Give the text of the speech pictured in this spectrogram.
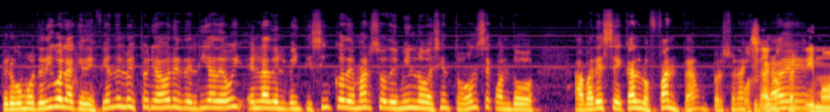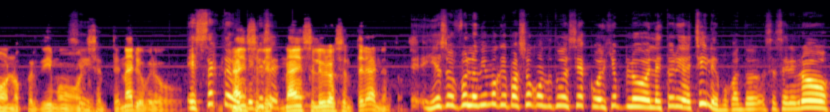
Pero como te digo, la que defienden los historiadores del día de hoy es la del 25 de marzo de 1911, cuando aparece Carlos Fanta, un personaje O sea, nos clave. perdimos, nos perdimos Sí. el centenario, pero. Exactamente, Nadie, cele- ese- nadie celebró el centenario entonces. Y eso fue lo mismo que pasó cuando tú decías, por ejemplo, en la historia de Chile, pues cuando se celebró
